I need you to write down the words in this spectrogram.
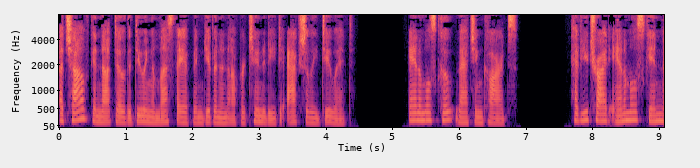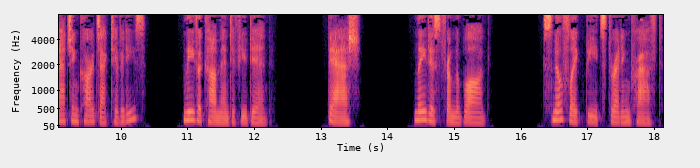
A child cannot do the doing unless they have been given an opportunity to actually do it. Animals coat matching cards. Have you tried animal skin matching cards activities? Leave a comment if you did. Dash. Latest from the blog. Snowflake Beads Threading Craft.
